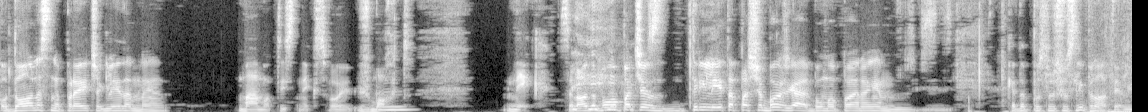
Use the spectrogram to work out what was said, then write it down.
od danes naprej, če gledam, ne, imamo tisti nek svoj žmoht. Mm. Nek. Samo da bomo pa čez tri leta pa še bolj žgali, bomo pa ne vem. Kaj da poslušal slipnote ali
